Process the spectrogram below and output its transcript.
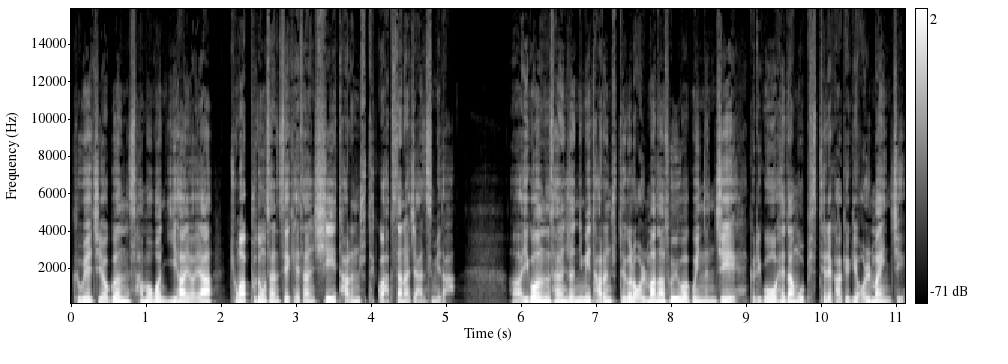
그 외 지역은 3억 원 이하여야 종합부동산세 계산 시 다른 주택과 합산하지 않습니다. 아, 이건 사연자님이 다른 주택을 얼마나 소유하고 있는지 그리고 해당 오피스텔의 가격이 얼마인지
